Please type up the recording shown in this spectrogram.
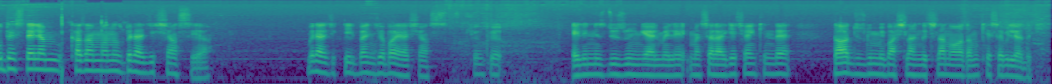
Bu desteyle kazanmanız birazcık şans ya. Birazcık değil bence baya şans. Çünkü eliniz düzgün gelmeli. Mesela geçenkinde daha düzgün bir başlangıçla o adamı kesebilirdik.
